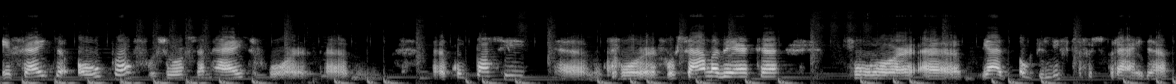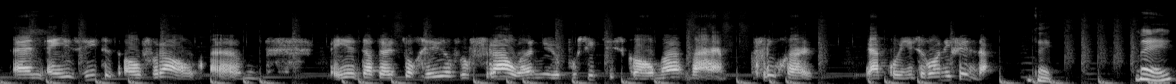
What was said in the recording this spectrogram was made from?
in feite open voor zorgzaamheid, voor um, uh, compassie, um, voor, voor samenwerken, voor uh, ja, ook de liefde verspreiden. En, en je ziet het overal. Um, je, dat er toch heel veel vrouwen nu op posities komen waar vroeger ja, kon je ze gewoon niet vinden. Nee. Nee.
